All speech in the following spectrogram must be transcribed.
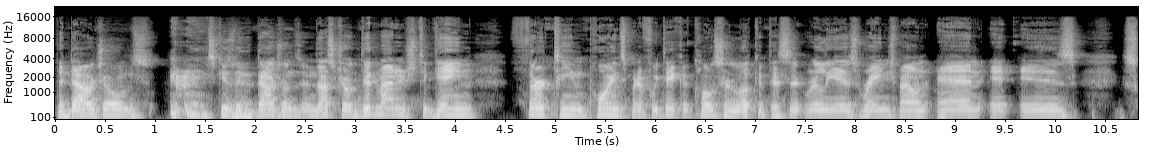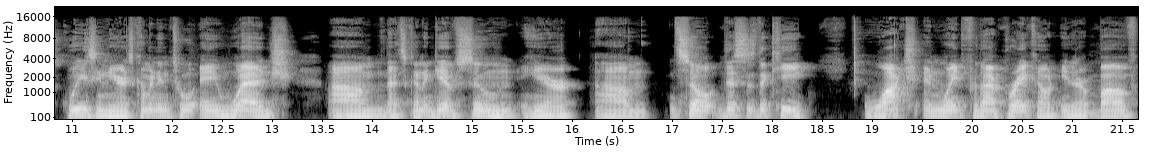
The Dow Jones, excuse me, the Dow Jones Industrial did manage to gain 13 points, but if we take a closer look at this, it really is range bound and it is squeezing here. It's coming into a wedge um, that's going to give soon here. Um, so this is the key watch and wait for that breakout either above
